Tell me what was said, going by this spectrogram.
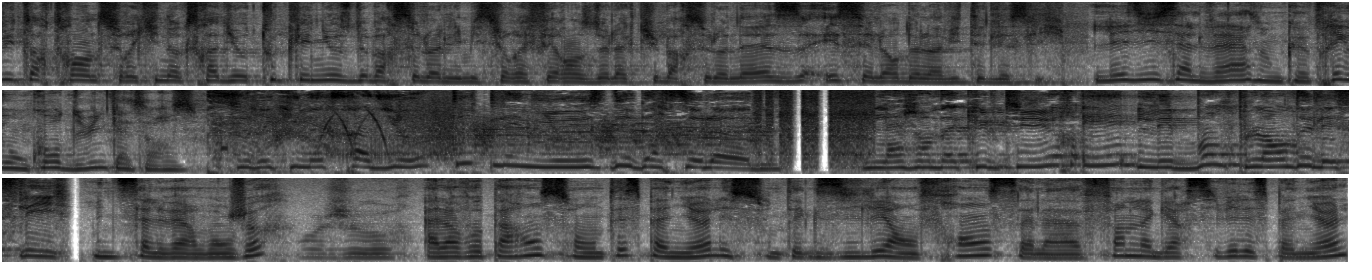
18h30 sur Equinox Radio, toutes les news de Barcelone, l'émission référence de l'actu barcelonaise, et c'est l'heure de l'invité de Leslie. Lady Salver, donc prix Goncourt 2014. Sur Equinox Radio, toutes les news de Barcelone. L'agenda culture et les bons plans de Leslie. Lady Salver, bonjour. Bonjour. Alors vos parents sont espagnols et se sont exilés en France à la fin de la guerre civile espagnole.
